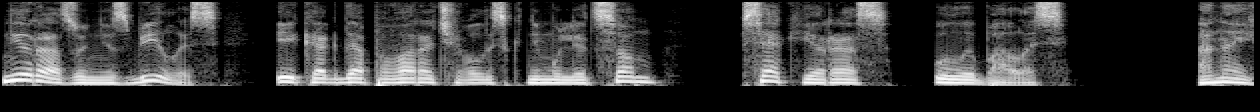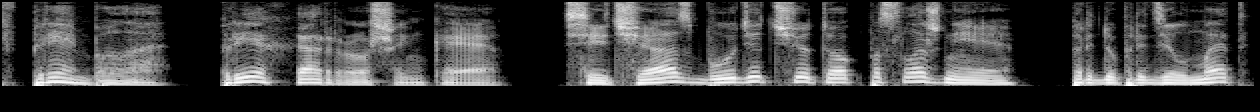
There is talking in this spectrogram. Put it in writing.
ни разу не сбилась, и когда поворачивалась к нему лицом, всякий раз улыбалась. Она и впрямь была прехорошенькая. «Сейчас будет чуток посложнее», — предупредил Мэт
